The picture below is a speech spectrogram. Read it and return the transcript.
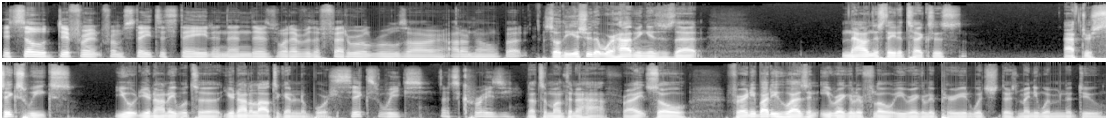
it's so different from state to state, and then there's whatever the federal rules are. I don't know, but So the issue that we're having is is that now in the state of Texas, after six weeks, you you're not able to you're not allowed to get an abortion. six weeks that's crazy. That's a month and a half, right? So for anybody who has an irregular flow, irregular period, which there's many women that do,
